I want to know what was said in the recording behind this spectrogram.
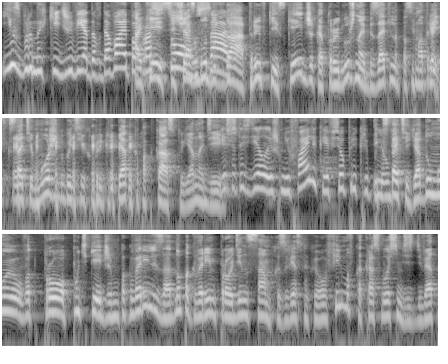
избранных кейджеведов. Давай Окей, по-простому, сейчас будут, да, отрывки из Кейджа, которые нужно обязательно посмотреть. Кстати, может быть, их прикрепят к подкасту, я надеюсь. Если ты сделаешь мне файлик, я все И, прикреплю. кстати, я думаю, вот про путь Кейджа мы поговорили, заодно поговорим про один из самых известных его фильмов, как раз 89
